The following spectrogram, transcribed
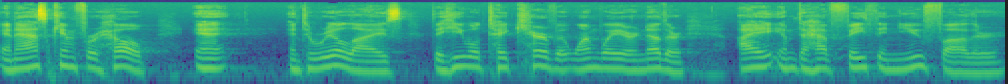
and ask Him for help. And and to realize that He will take care of it one way or another. I am to have faith in you, Father.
